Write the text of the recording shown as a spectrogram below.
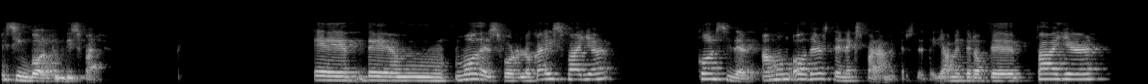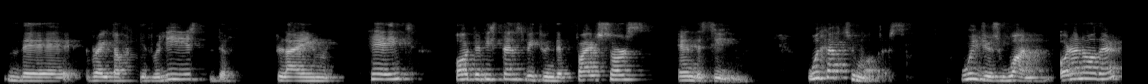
is involved in this fire. Uh, the um, models for localized fire consider, among others, the next parameters, the diameter of the fire, the rate of heat release, the flame height, or the distance between the fire source and the ceiling. We have two models. We'll use one or another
